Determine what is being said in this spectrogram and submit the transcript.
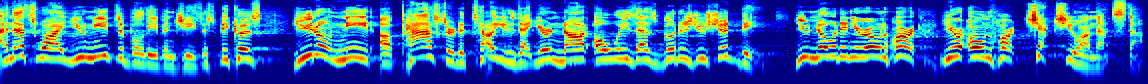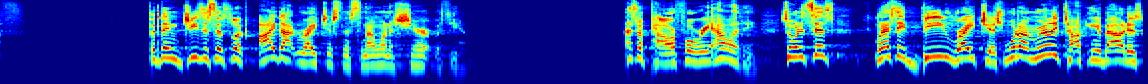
And that's why you need to believe in Jesus because you don't need a pastor to tell you that you're not always as good as you should be. You know it in your own heart. Your own heart checks you on that stuff. But then Jesus says, Look, I got righteousness and I want to share it with you. That's a powerful reality. So when it says, when I say be righteous, what I'm really talking about is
